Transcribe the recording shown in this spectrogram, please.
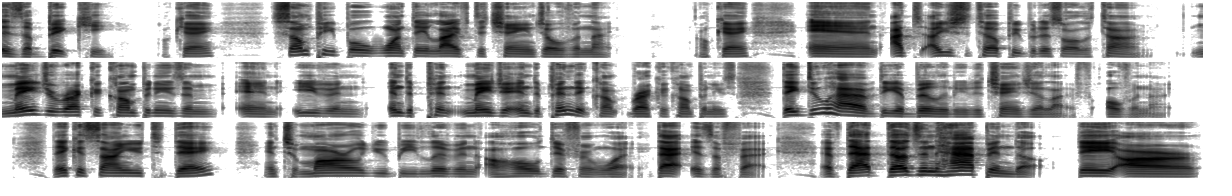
is a big key. Okay? Some people want their life to change overnight. Okay? And I, I used to tell people this all the time. Major record companies and and even major independent com- record companies they do have the ability to change your life overnight. They could sign you today and tomorrow you'd be living a whole different way. That is a fact. If that doesn't happen though they are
